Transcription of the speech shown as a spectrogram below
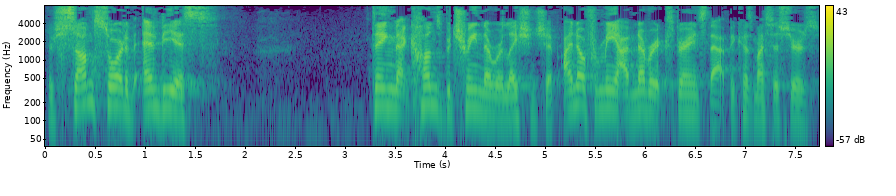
There's some sort of envious thing that comes between their relationship. I know for me, I've never experienced that because my sister's,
